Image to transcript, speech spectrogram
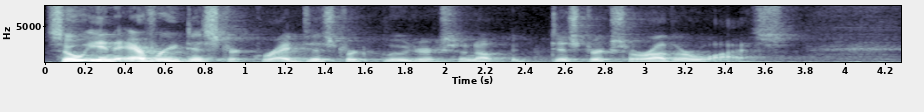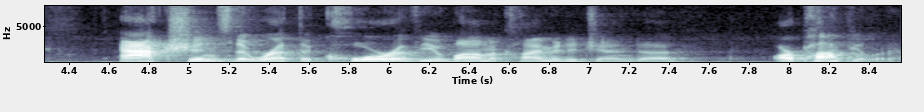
So in every district, red district, blue districts, or otherwise, actions that were at the core of the Obama climate agenda are popular.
